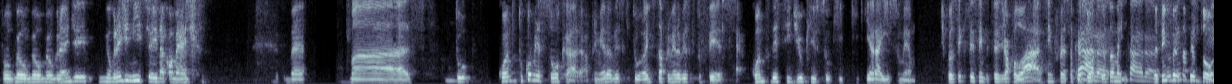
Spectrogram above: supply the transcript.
Foi o meu, meu, meu, grande, meu grande início aí na comédia. Né? Mas. Tu, quando tu começou, cara, a primeira vez que tu. Antes da primeira vez que tu fez, quando tu decidiu que isso, que, que era isso mesmo? Tipo, eu sei que você sempre você já falou, ah, sempre foi essa pessoa. Cara, eu também. Cara, eu sempre eu fui decidi, essa pessoa.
